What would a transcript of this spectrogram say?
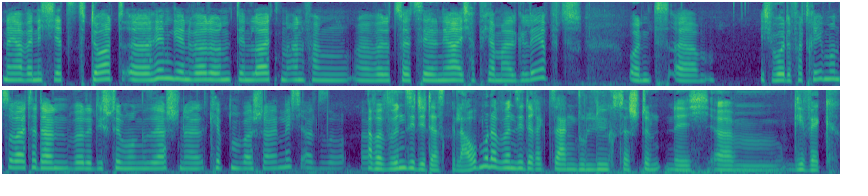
Naja, wenn ich jetzt dort äh, hingehen würde und den Leuten anfangen äh, würde zu erzählen, ja, ich habe hier mal gelebt und ähm, ich wurde vertrieben und so weiter, dann würde die Stimmung sehr schnell kippen wahrscheinlich. Also, ähm Aber würden Sie dir das glauben oder würden Sie direkt sagen, du lügst, das stimmt nicht, ähm, geh weg?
